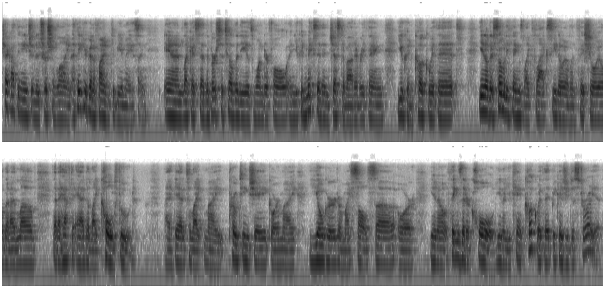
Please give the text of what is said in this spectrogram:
check out the Ancient Nutrition line. I think you're going to find it to be amazing. And like I said, the versatility is wonderful, and you can mix it in just about everything. You can cook with it. You know, there's so many things like flaxseed oil and fish oil that I love that I have to add to like cold food. I have to add to like my protein shake or my yogurt or my salsa or you know things that are cold. You know you can't cook with it because you destroy it.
